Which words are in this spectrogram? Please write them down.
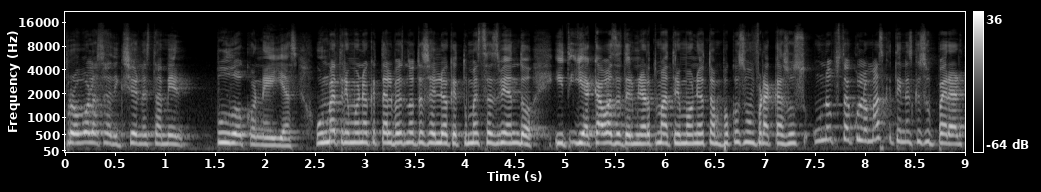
Probó las adicciones también pudo con ellas. Un matrimonio que tal vez no te salió, que tú me estás viendo y, y acabas de terminar tu matrimonio, tampoco es un fracaso, es un obstáculo más que tienes que superar.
